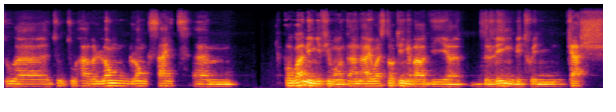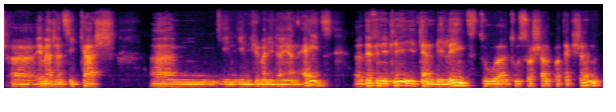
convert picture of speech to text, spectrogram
to, uh, to to have a long long sight um, programming if you want. And I was talking about the uh, the link between cash uh, emergency cash um, in in humanitarian aid. Uh, definitely, it can be linked to uh, to social protection,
